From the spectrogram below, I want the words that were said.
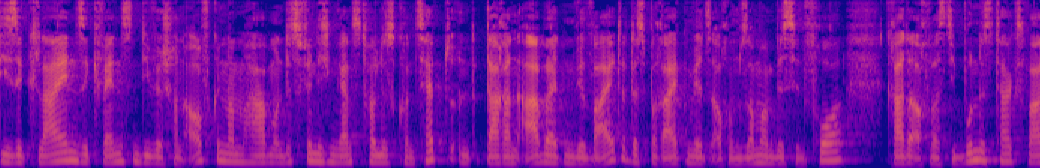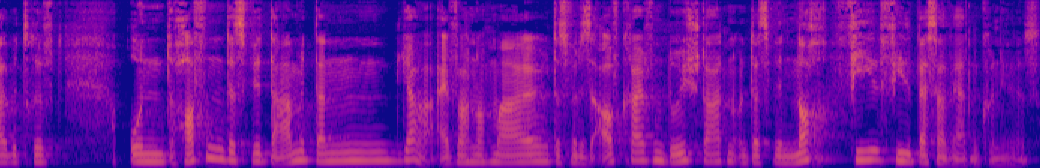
diese kleinen Sequenzen, die wir schon aufgenommen haben. Und das finde ich ein ganz tolles Konzept und daran arbeiten wir weiter. Das bereiten wir jetzt auch im Sommer ein bisschen vor, gerade auch was die Bundestagswahl betrifft und hoffen, dass wir damit dann ja einfach nochmal, dass wir das aufgreifen, durchstarten und dass wir noch viel, viel besser werden, Cornelis.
